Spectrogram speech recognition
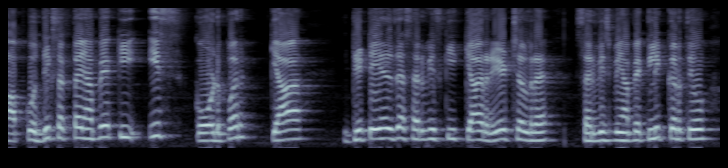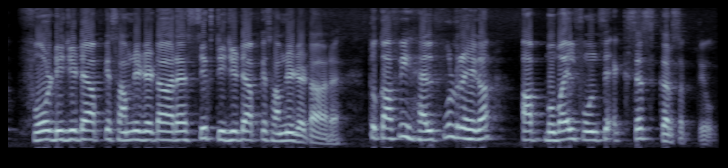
आपको दिख सकता है यहाँ पे कि इस कोड पर क्या डिटेल्स है सर्विस की, क्या रेट चल रहा है। सर्विस में यहाँ पे क्लिक करते हो फोर डिजिट है आपके सामने डाटा आ रहा है सिक्स डिजिट है आपके सामने डाटा आ रहा है। तो काफ़ी हेल्पफुल रहेगा, आप मोबाइल फ़ोन से एक्सेस कर सकते हो।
